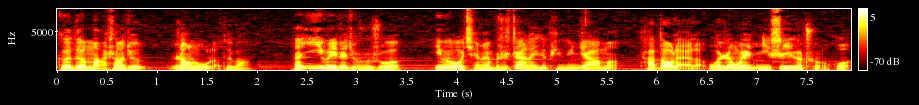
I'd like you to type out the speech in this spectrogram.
歌德马上就。让路了，对吧？那意味着就是说，因为我前面不是站了一个批评家吗？他到来了，我认为你是一个蠢货，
